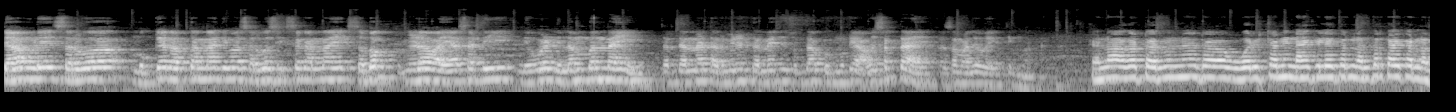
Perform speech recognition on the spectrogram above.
त्यामुळे सर्व मुख्याध्यापकांना किंवा सर्व शिक्षकांना एक सबक मिळावा यासाठी निवड निलंबन नाही तर त्यांना टर्मिनेट करण्याची सुद्धा खूप मोठी आवश्यकता आहे असं माझं वैयक्तिक मत आहे. त्यांना अगर टर्मिनेट वरिष्ठांनी नाही केले तर नंतर काय करणार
